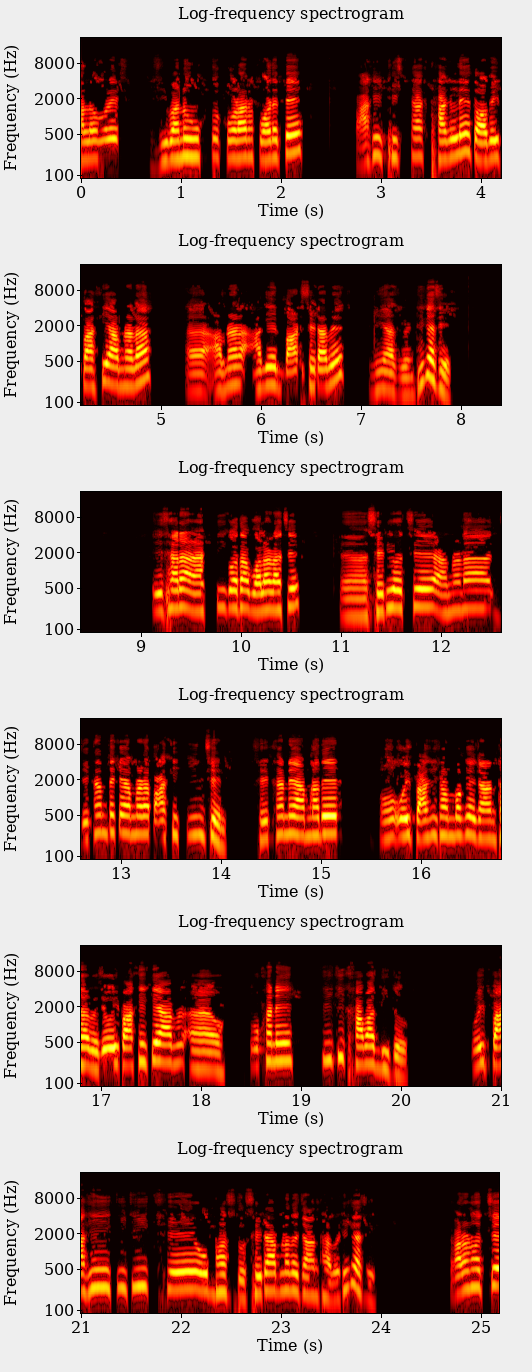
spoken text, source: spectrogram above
ভালো করে জীবাণুমুক্ত করার পরেতে পাখি ঠিকঠাক থাকলে তবেই পাখি আপনারা আপনার আগের বার্ড সেট নিয়ে আসবেন, ঠিক আছে? এছাড়া একটি কথা বলার আছে সেটি হচ্ছে আপনারা যেখান থেকে আপনারা পাখি কিনছেন সেখানে আপনাদের ওই পাখি সম্পর্কে জানতে হবে যে, ওই পাখিকে ওখানে কি কি খাবার দিত? ওই পাখি কি কি খেয়ে অভ্যস্ত সেটা আপনাদের জানতে হবে, ঠিক আছে? কারণ হচ্ছে,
